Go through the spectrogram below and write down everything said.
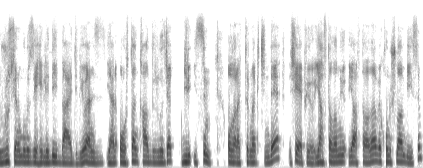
Rusya'nın bunu zehirlediği iddia ediliyor. Yani yani ortadan kaldırılacak bir isim olarak tırnak içinde şey yapıyor. Yaftalanıyor, yaftalanan ve konuşulan bir isim.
